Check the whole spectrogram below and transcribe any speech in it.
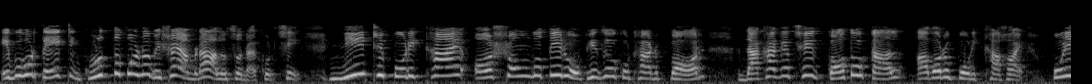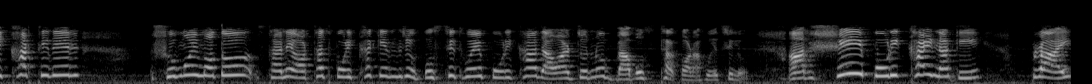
এই মুহূর্তে একটি গুরুত্বপূর্ণ বিষয় আমরা আলোচনা করছি। নিট পরীক্ষায় অসঙ্গতির অভিযোগ ওঠার পর দেখা গেছে গতকাল আবারও পরীক্ষা হয়। পরীক্ষার্থীদের সময় মতো স্থানে অর্থাৎ পরীক্ষা কেন্দ্রে উপস্থিত হয়ে পরীক্ষা দেওয়ার জন্য ব্যবস্থা করা হয়েছিল। আর সেই পরীক্ষায় নাকি প্রায়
